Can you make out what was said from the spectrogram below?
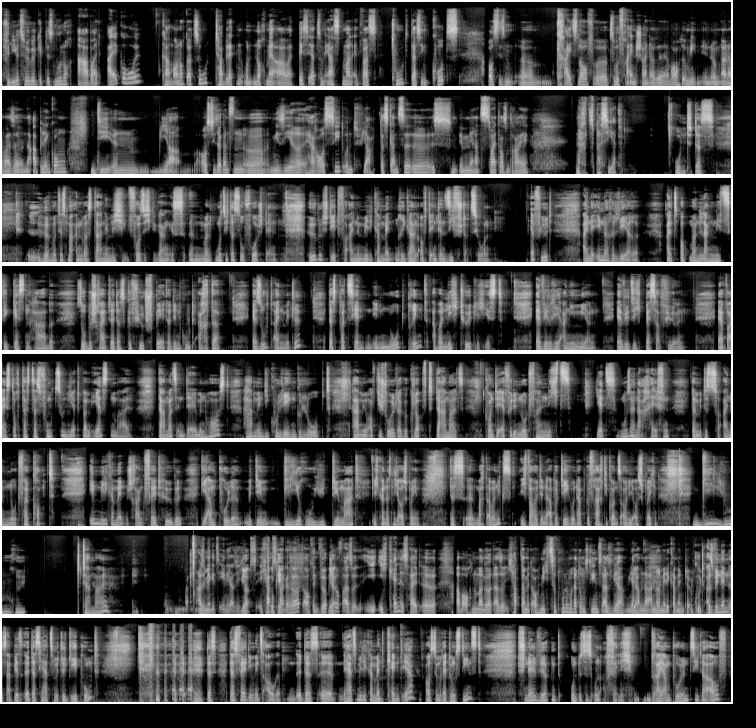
Für Nils Högel gibt es nur noch Arbeit. Alkohol, kam auch noch dazu, Tabletten und noch mehr Arbeit, bis er zum ersten Mal etwas tut, das ihn kurz aus diesem ähm, Kreislauf äh, zu befreien scheint. Also er braucht irgendwie in, in, irgendeiner Weise eine Ablenkung, die in, ja, aus dieser ganzen äh, Misere herauszieht. Und ja, das Ganze äh, ist im März 2003 nachts passiert. Und das äh, hören wir uns jetzt mal an, was da nämlich vor sich gegangen ist. Ähm, man muss sich das so vorstellen. Högel steht vor einem Medikamentenregal auf der Intensivstation. Er fühlt eine innere Leere, als ob man lang nichts gegessen habe. So beschreibt er das Gefühl später dem Gutachter. Er sucht ein Mittel, das Patienten in Not bringt, aber nicht tödlich ist. Er will reanimieren. Er will sich besser fühlen. Er weiß doch, dass das funktioniert beim ersten Mal. Damals in Delmenhorst haben ihn die Kollegen gelobt, haben ihm auf die Schulter geklopft. Damals konnte er für den Notfall nichts. Jetzt muss er nachhelfen, damit es zu einem Notfall kommt. Im Medikamentenschrank fällt Högel die Ampulle mit dem Gliruidemat. Ich kann das nicht aussprechen. Das äh, macht aber nichts. Ich war heute in der Apotheke und habe gefragt, die konnten es auch nicht aussprechen. Giluritamal? Also mir geht's eh nicht. Also ich ja. hab's, ich hab's okay. mal gehört, auch den Wirkstoff. Ja. Also ich, ich kenne es halt, äh, aber auch nur mal gehört. Also ich habe damit auch nichts zu tun im Rettungsdienst. Also wir, wir ja. haben da andere Medikamente. Gut, also wir nennen es ab jetzt äh, das Herzmittel G. -Punkt. das, das fällt ihm ins Auge. Das äh, Herzmedikament kennt er aus dem Rettungsdienst. Schnell wirkend und es ist unauffällig. Drei Ampullen zieht er auf,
